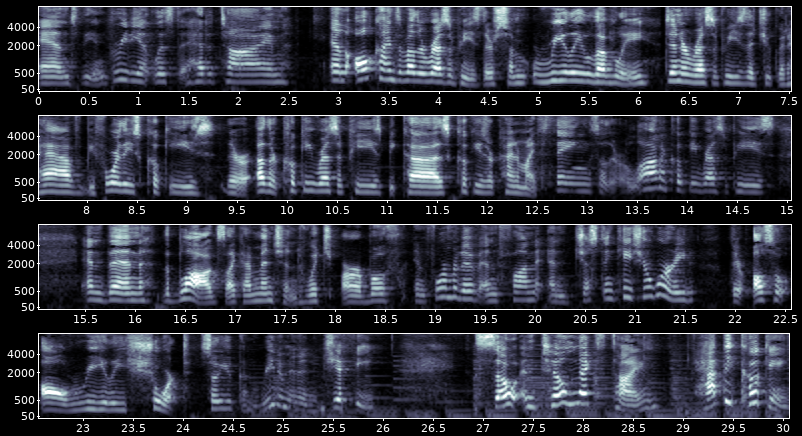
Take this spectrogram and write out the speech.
and the ingredient list ahead of time and all kinds of other recipes. There's some really lovely dinner recipes that you could have before these cookies. There are other cookie recipes because cookies are kind of my thing, so there are a lot of cookie recipes. And then the blogs, like I mentioned, which are both informative and fun. And just in case you're worried, they're also all really short, so you can read them in a jiffy. So until next time, happy cooking!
